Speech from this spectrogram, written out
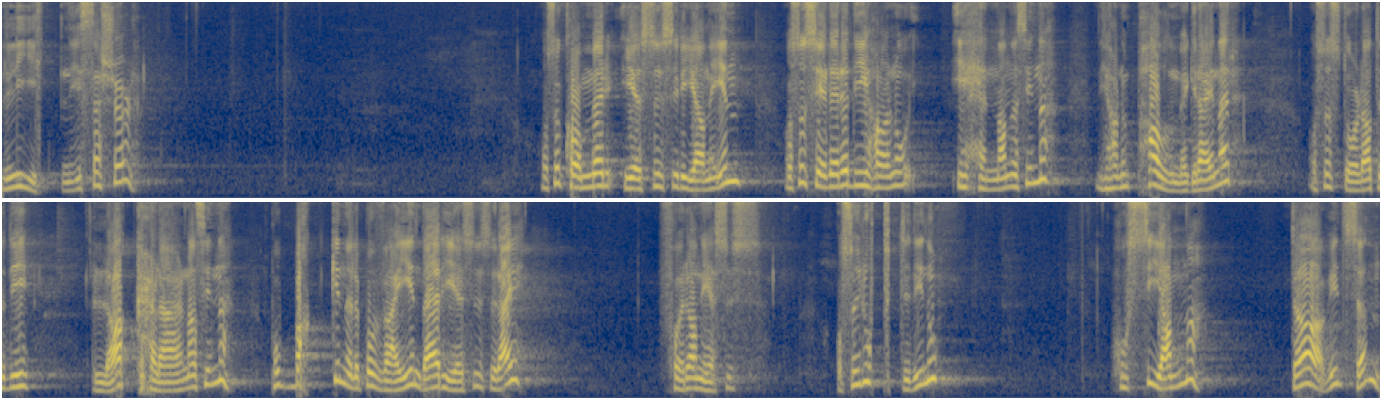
liten i seg sjøl. Og Så kommer Jesus riende inn, og så ser dere de har noe i hendene sine. De har noen palmegreiner. Og så står det at de la klærne sine på bakken eller på veien der Jesus rei foran Jesus. Og så ropte de noe. Hosianna, Davids sønn.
